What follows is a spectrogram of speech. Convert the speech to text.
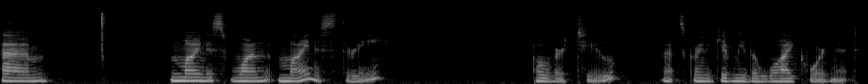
um, minus 1 minus 3 over 2, that's going to give me the y coordinate.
